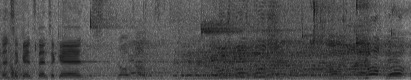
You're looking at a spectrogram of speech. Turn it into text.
Ten seconds, ten seconds. Look, look! Seven, six,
